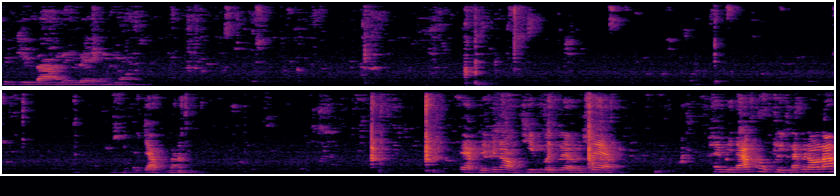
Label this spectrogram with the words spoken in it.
พี่กินดาแดงๆพี่น้อง จับมันแซ่บเดี๋ยวพี่น้องชิมเบิ้งแล้วมันแซ่บให้มีน้ำคลุกคลิกนะพี่น้องนะ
